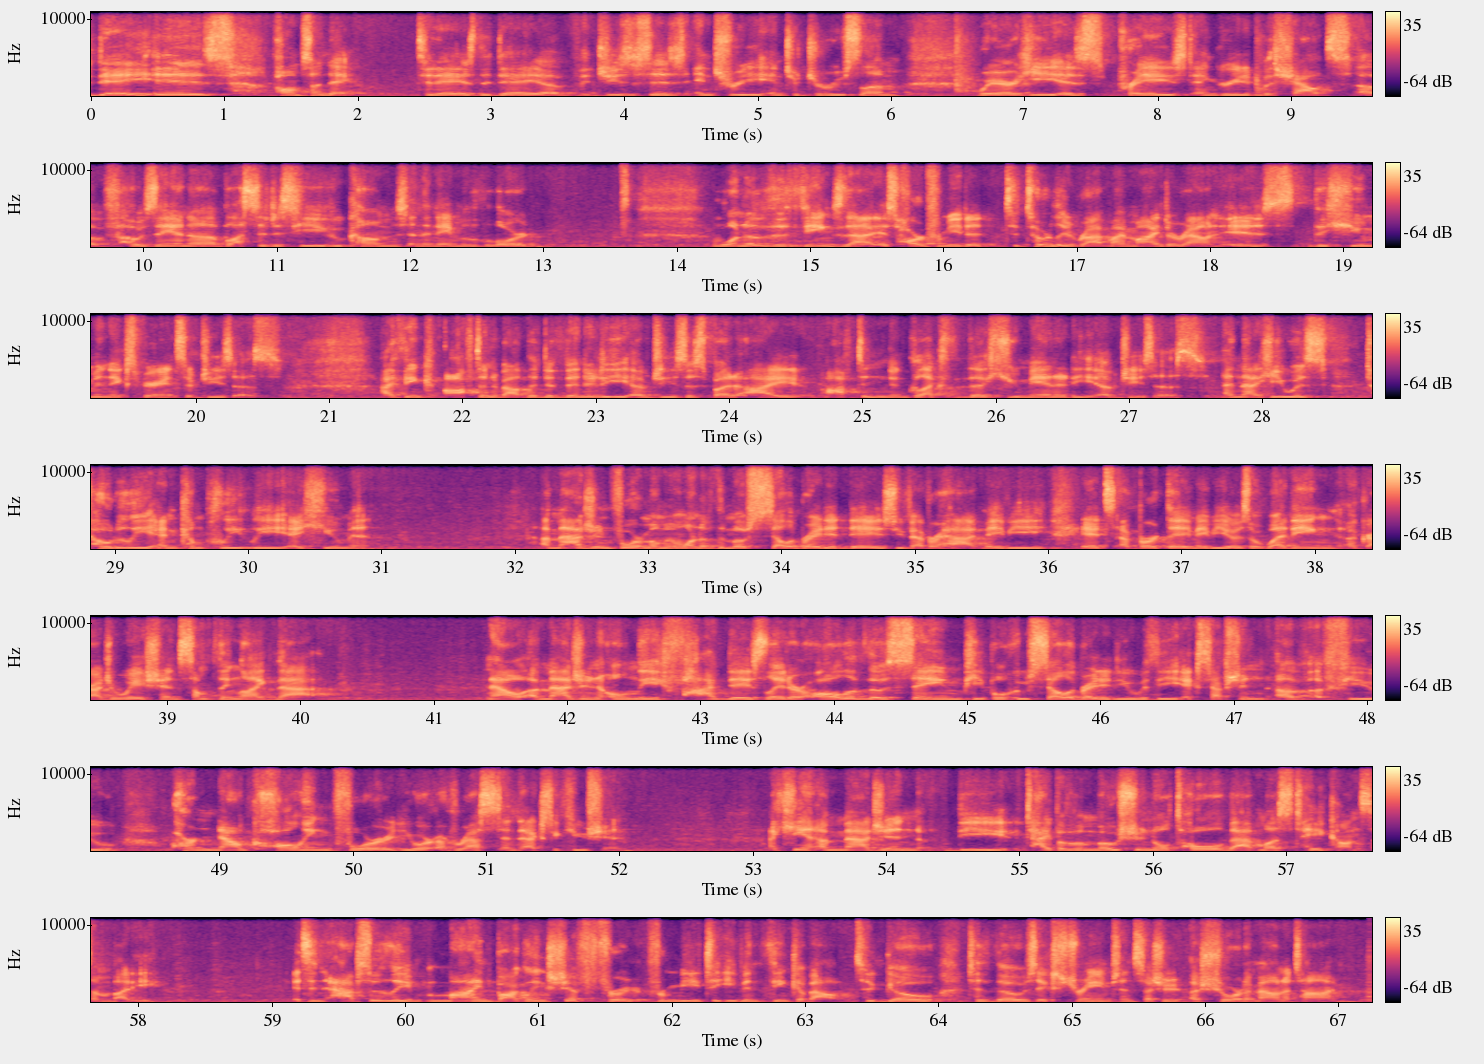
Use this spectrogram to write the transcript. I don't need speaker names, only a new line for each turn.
Today is Palm Sunday. Today is the day of Jesus' entry into Jerusalem, where he is praised and greeted with shouts of Hosanna, blessed is he who comes in the name of the Lord. One of the things that is hard for me to, to totally wrap my mind around is the human experience of Jesus. I think often about the divinity of Jesus, but I often neglect the humanity of Jesus and that he was totally and completely a human. Imagine for a moment one of the most celebrated days you've ever had. Maybe it's a birthday, maybe it was a wedding, a graduation, something like that. Now, imagine only five days later, all of those same people who celebrated you, with the exception of a few, are now calling for your arrest and execution. I can't imagine the type of emotional toll that must take on somebody. It's an absolutely mind boggling shift for, for me to even think about, to go to those extremes in such a, a short amount of time.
